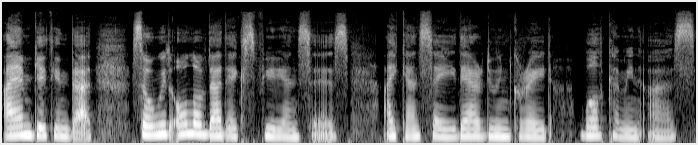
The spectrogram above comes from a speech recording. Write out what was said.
I am getting that. So with all of that experiences, I can say they are doing great, welcoming us.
